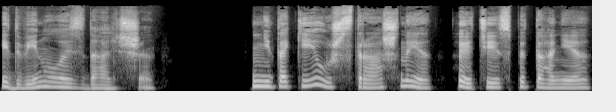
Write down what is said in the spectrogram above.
и двинулась дальше. Не такие уж страшные эти испытания.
